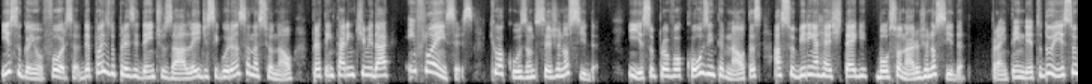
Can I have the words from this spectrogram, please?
Isso ganhou força depois do presidente usar a Lei de Segurança Nacional para tentar intimidar influencers que o acusam de ser genocida. E isso provocou os internautas a subirem a hashtag Bolsonaro Genocida. Para entender tudo isso,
